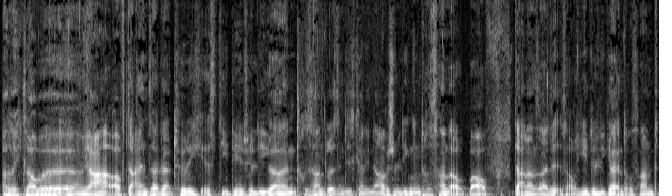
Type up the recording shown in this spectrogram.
Also ich glaube, äh, ja, auf der einen Seite natürlich ist die dänische Liga interessant oder sind die skandinavischen Ligen interessant, aber auf der anderen Seite ist auch jede Liga interessant,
